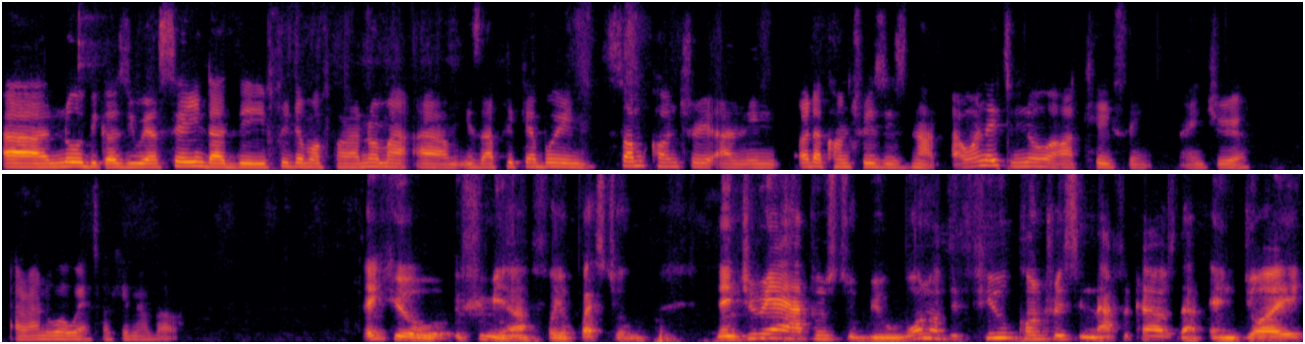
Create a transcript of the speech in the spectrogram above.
uh, know because you were saying that the freedom of panorama um, is applicable in some country and in other countries is not. I wanted to know our case in Nigeria around what we're talking about. Thank you, Euphemia, for your question. Nigeria happens to be one of the few countries in Africa that enjoy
